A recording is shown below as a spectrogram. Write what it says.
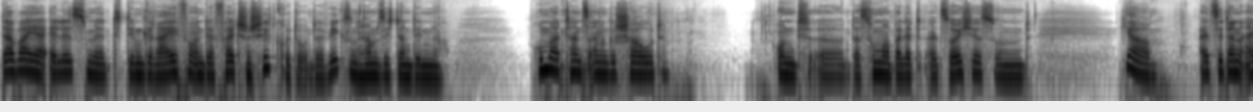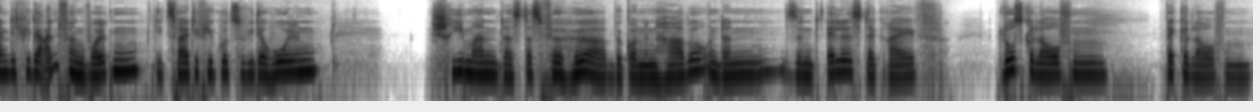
Da war ja Alice mit dem Greifen und der falschen Schildkröte unterwegs und haben sich dann den Hummertanz angeschaut und äh, das Hummerballett als solches. Und ja, als sie dann eigentlich wieder anfangen wollten, die zweite Figur zu wiederholen, schrie man, dass das Verhör begonnen habe und dann sind Alice, der Greif, losgelaufen, weggelaufen,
